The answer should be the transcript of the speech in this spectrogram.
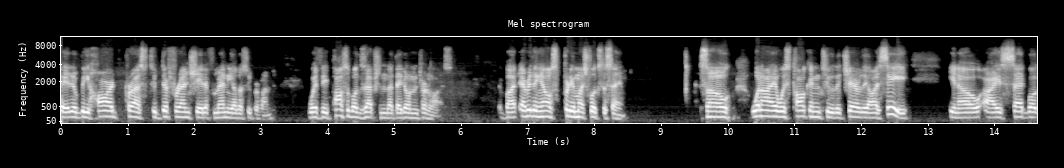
it'll be hard pressed to differentiate it from any other super fund, with the possible exception that they don't internalize. But everything else pretty much looks the same. So when I was talking to the chair of the IC, you know, I said, well,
